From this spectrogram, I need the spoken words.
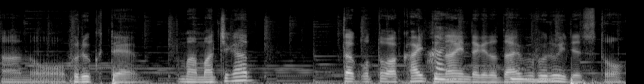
あの古くてまあ間違ったことは書いてないんだけど、はい、だいぶ古いですと。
